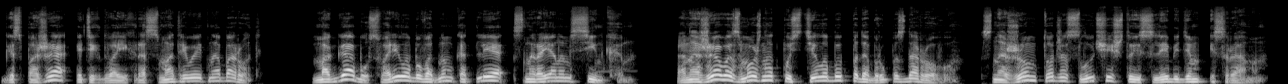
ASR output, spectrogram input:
Госпожа этих двоих рассматривает наоборот. Магабу сварила бы в одном котле с Нараяном Сингхом, а ножа, возможно, отпустила бы по добру по здорову. С ножом тот же случай, что и с лебедем и с рамом.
